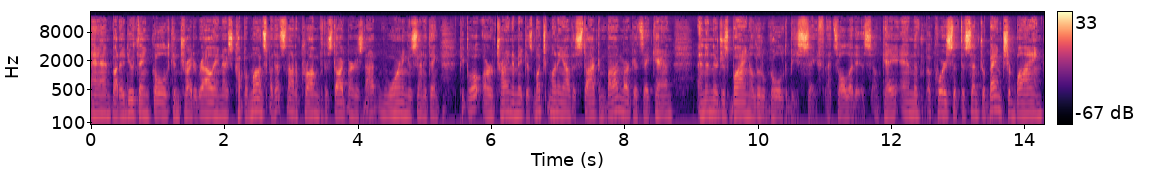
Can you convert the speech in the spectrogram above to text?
And but I do think gold can try to rally in the next couple of months, but that's not a problem for the stock market. It's not warning us anything. People are trying to make as much money out of the stock and bond markets they can, and then they're just buying a little gold to be safe. That's all it is. Okay, and of course, if the central banks are buying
